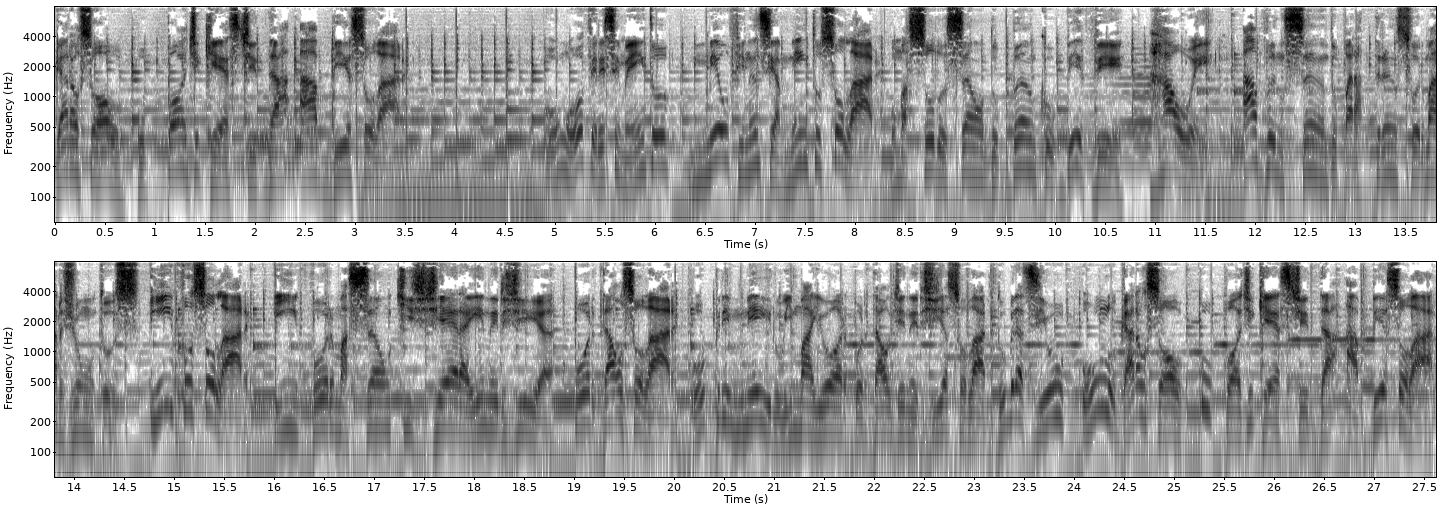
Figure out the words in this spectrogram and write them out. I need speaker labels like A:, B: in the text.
A: Lugar ao Sol, o podcast da AB Solar. Um oferecimento Meu Financiamento Solar, uma solução do Banco BV. Huawei, avançando para transformar juntos. Infosolar, informação que gera energia. Portal Solar, o primeiro e maior portal de energia solar do Brasil. Um lugar ao sol, o podcast da AB Solar.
